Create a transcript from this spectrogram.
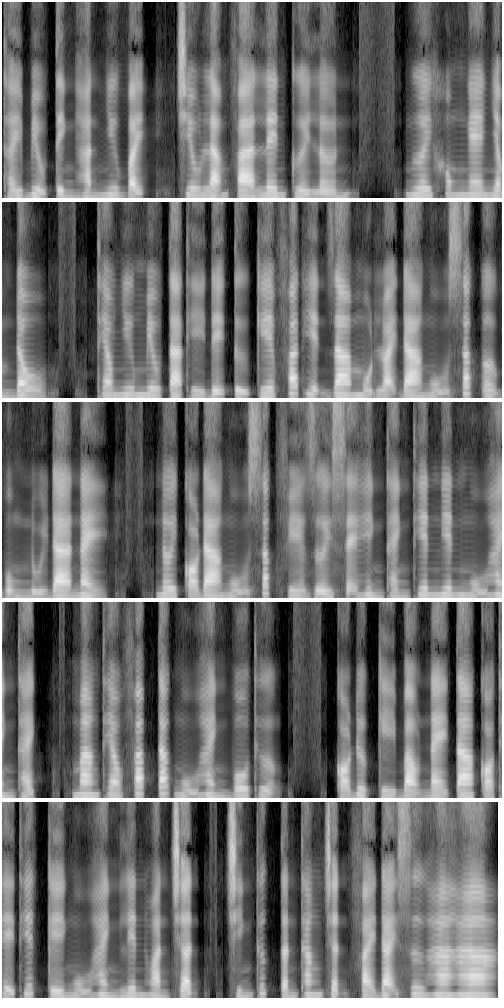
Thấy biểu tình hắn như vậy, chiêu lãm phá lên cười lớn. Ngươi không nghe nhầm đâu. Theo như miêu tả thì đệ tử kia phát hiện ra một loại đá ngũ sắc ở vùng núi đá này. Nơi có đá ngũ sắc phía dưới sẽ hình thành thiên niên ngũ hành thạch, mang theo pháp tác ngũ hành vô thượng. Có được kỳ bảo này ta có thể thiết kế ngũ hành liên hoàn trận, chính thức tấn thăng trận phái đại sư ha ha.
